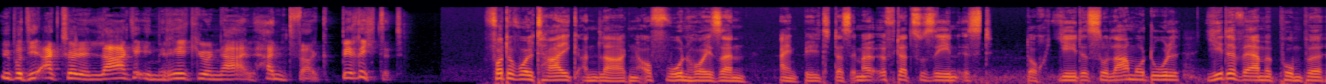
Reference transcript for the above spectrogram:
über die aktuelle Lage im Regionalhandwerk berichtet. Photovoltaikanlagen auf Wohnhäusern, ein Bild, das immer öfter zu sehen ist. Doch jedes Solarmodul, jede Wärmepumpe,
